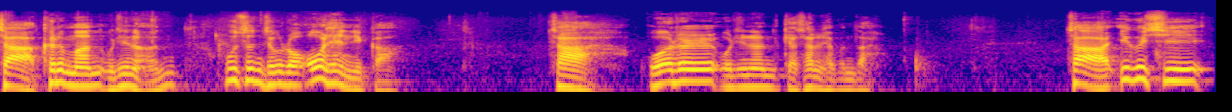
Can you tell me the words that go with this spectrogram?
자, 그러면 우리는 우선적으로 올해니까 자, 월을 우리는 계산을 해본다. 자, 이것이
